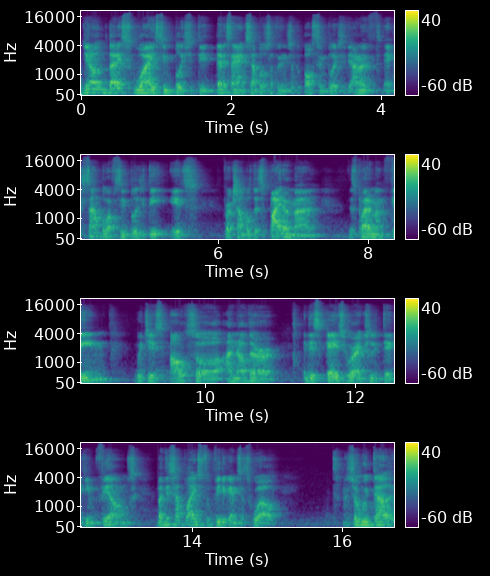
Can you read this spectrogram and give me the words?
you know, that is why simplicity, that is an example of, of simplicity. Another example of simplicity is, for example, the Spider-Man, the Spider-Man theme, which is also another, in this case, we're actually taking films, but this applies to video games as well so we tell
